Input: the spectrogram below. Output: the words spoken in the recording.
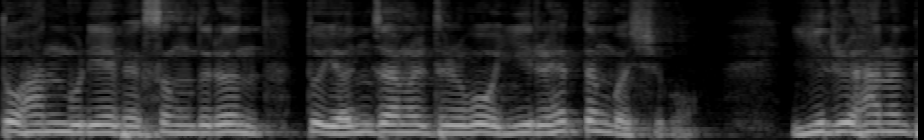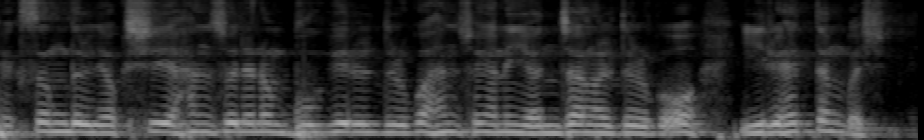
또 한 무리의 백성들은 또 연장을 들고 일을 했던 것이고 일을 하는 백성들 역시 한 손에는 무기를 들고 한 손에는 연장을 들고 일을 했던 것입니다.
